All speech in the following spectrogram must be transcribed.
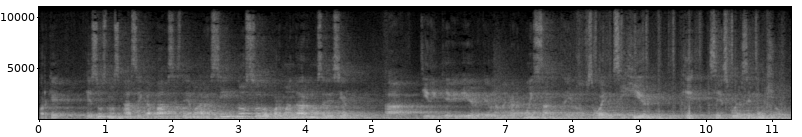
porque Jesús nos hace capaces de amar así, no solo por mandarnos a decir, ah, tienen que vivir de una manera muy santa y los voy a exigir que se esfuercen mucho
